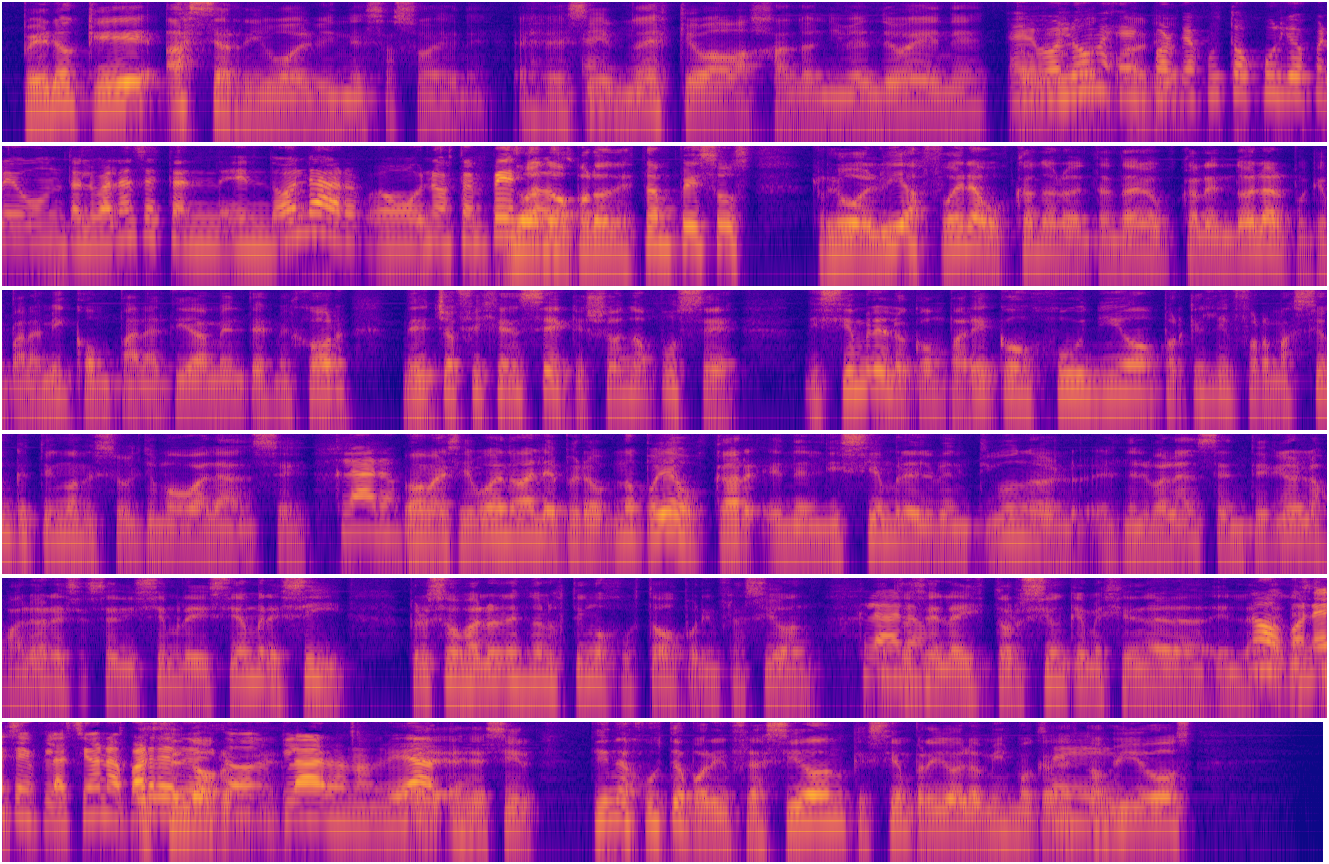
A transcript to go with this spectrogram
pero que hace revolving de esas ON. Es decir, no es que va bajando el nivel de ON. El volumen, eh, porque justo Julio pregunta, ¿el balance está en, en dólar o no está en pesos? No, no, perdón, está en pesos. Revolví afuera buscándolo, intentando buscarlo en dólar porque para mí comparativamente es mejor. De hecho, fíjense que yo no puse diciembre, lo comparé con junio porque es la información que tengo en ese último balance. Claro. Vamos a decir, bueno, Ale, pero no podía buscar en el diciembre del 21, el- en el balance anterior, los valores hacia diciembre, diciembre, sí, pero esos valores no los tengo ajustados por inflación. Claro. Entonces la distorsión que me genera la- el No, con esta inflación, aparte de eso, claro, no olvidate. Es decir, tiene ajuste por inflación, que siempre digo lo mismo que en estos vivos.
